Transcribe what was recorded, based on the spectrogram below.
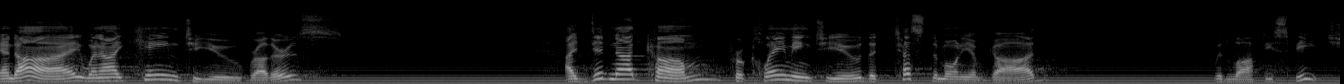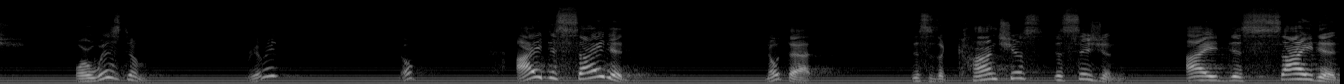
And I, when I came to you, brothers, I did not come proclaiming to you the testimony of God with lofty speech or wisdom. Really? Nope. I decided, note that, this is a conscious decision. I decided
